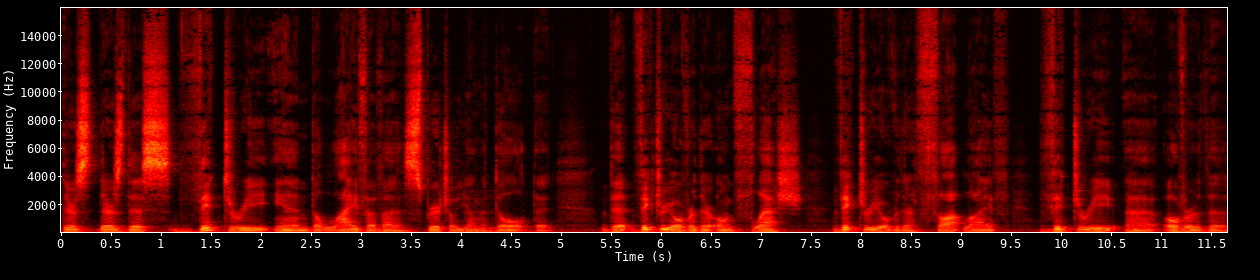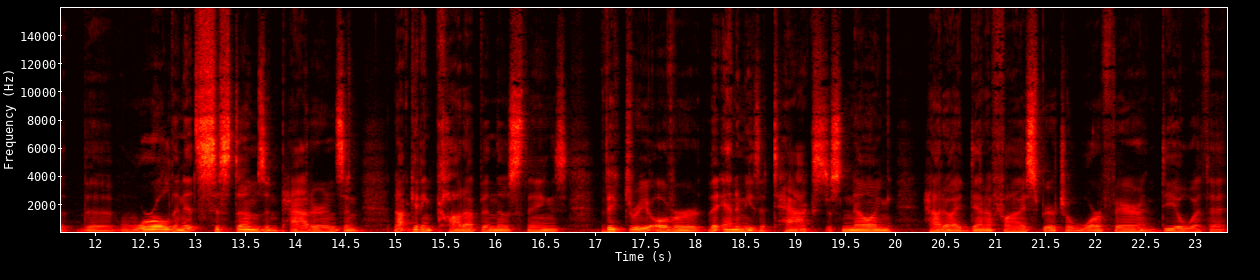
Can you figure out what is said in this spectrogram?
There's there's this victory in the life of a spiritual young mm-hmm. adult that that victory over their own flesh, victory over their thought life, victory uh, over the, the world and its systems and patterns and not getting caught up in those things, victory over the enemy's attacks, just knowing how to identify spiritual warfare and deal with it.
